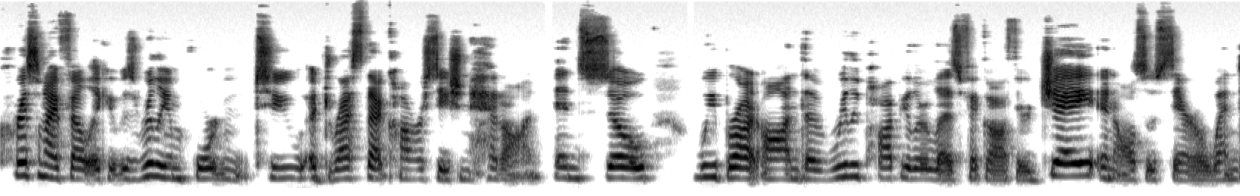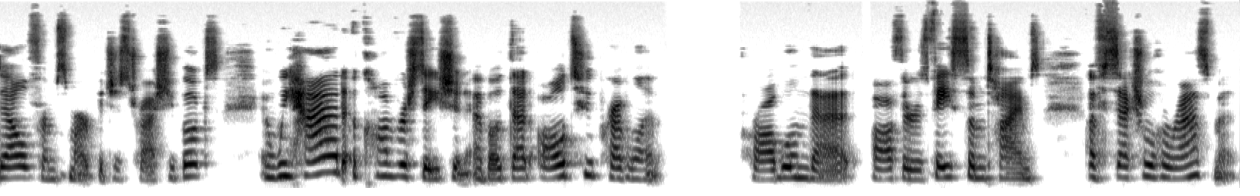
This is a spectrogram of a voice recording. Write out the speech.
Chris and I felt like it was really important to address that conversation head on. And so we brought on the really popular lesfic author Jae and also Sarah Wendell from Smart Bitches Trashy Books, and we had a conversation about that all too prevalent problem that authors face sometimes of sexual harassment.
